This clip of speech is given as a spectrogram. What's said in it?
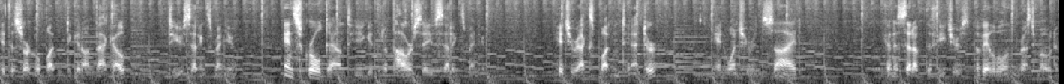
hit the circle button to get on back out to your settings menu, and scroll down till you get to the power save settings menu. Hit your X button to enter, and once you're inside, you're going to set up the features available in rest mode.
